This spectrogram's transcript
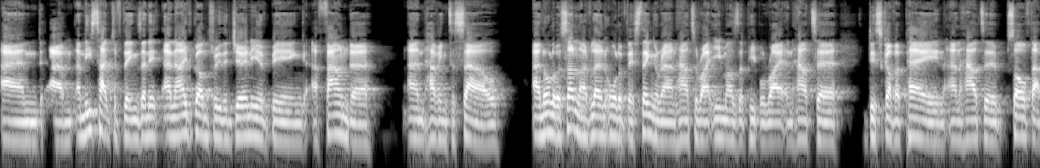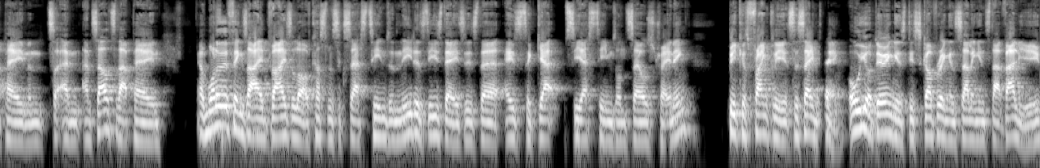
and um, and these types of things. And it, and I've gone through the journey of being a founder and having to sell. And all of a sudden, I've learned all of this thing around how to write emails that people write and how to discover pain and how to solve that pain and and and sell to that pain. And one of the things I advise a lot of customer success teams and leaders these days is that is to get CS teams on sales training because frankly it's the same thing. All you're doing is discovering and selling into that value.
